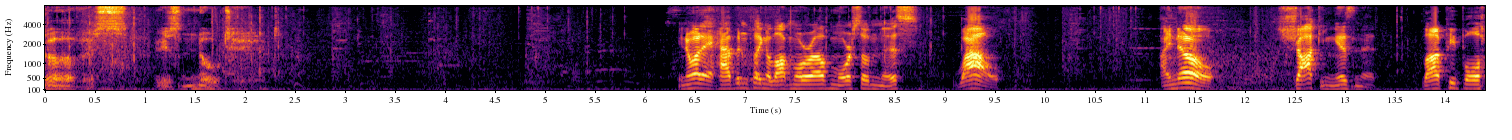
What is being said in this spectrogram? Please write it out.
Service is noted. You know what I have been playing a lot more of, more so than this? WoW. I know. Shocking, isn't it? A lot of people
